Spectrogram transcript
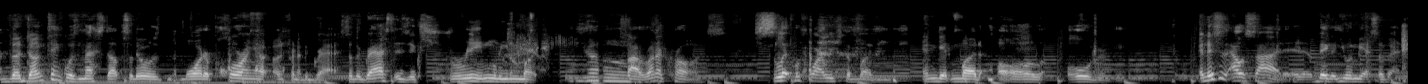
the dunk tank was messed up, so there was water pouring out in front of the grass. So the grass is extremely muddy. Yo. So I run across, slip before I reach the button, and get mud all over me. And this is outside at a big UMES event.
